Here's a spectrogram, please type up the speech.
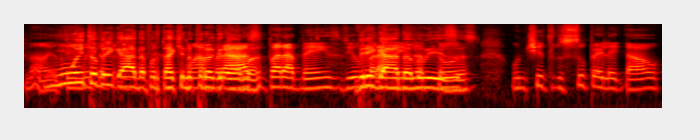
Não, Muito obrigada por estar aqui no um programa. Abraço, parabéns, viu? Obrigada, Luísa. Um título super legal.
